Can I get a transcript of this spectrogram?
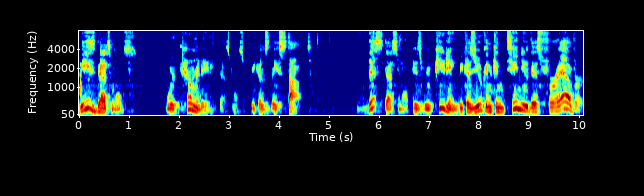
These decimals were terminating decimals because they stopped this decimal is repeating because you can continue this forever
